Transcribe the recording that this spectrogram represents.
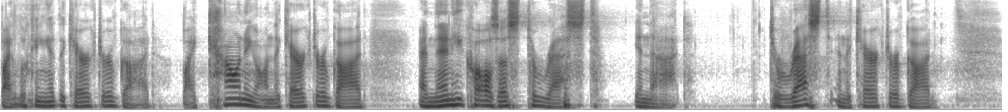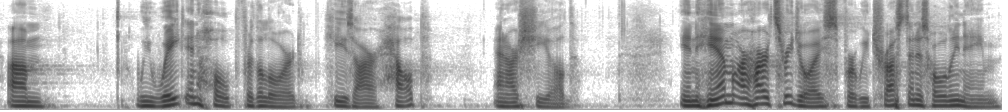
By looking at the character of God, by counting on the character of God and then he calls us to rest in that, to rest in the character of God. Um, we wait in hope for the Lord. He's our help and our shield. In him our hearts rejoice, for we trust in his holy name.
